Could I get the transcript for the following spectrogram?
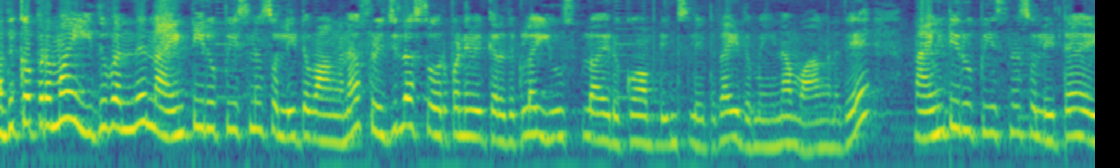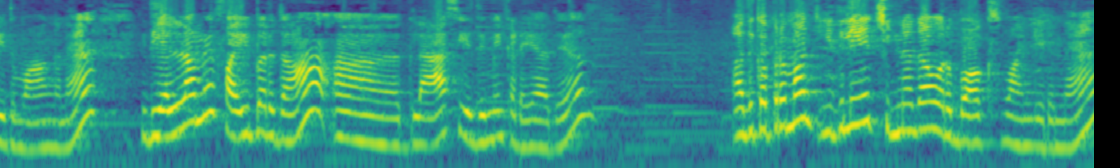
அதுக்கப்புறமா இது வந்து நைன்டி ருபீஸ்னு சொல்லிட்டு வாங்கினேன் ஃப்ரிட்ஜில் ஸ்டோர் பண்ணி வைக்கிறதுக்குலாம் யூஸ்ஃபுல்லாக இருக்கும் அப்படின்னு சொல்லிட்டு தான் இது மெயினாக வாங்கினதே. நைன்டி ருபீஸ்னு சொல்லிட்டு இது வாங்கினேன் இது எல்லாமே ஃபைபர் தான். கிளாஸ் எதுவுமே கிடையாது. அதுக்கப்புறமா இதுலேயே சின்னதாக ஒரு பாக்ஸ் வாங்கியிருந்தேன்.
